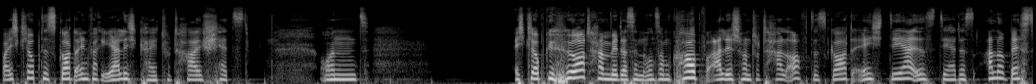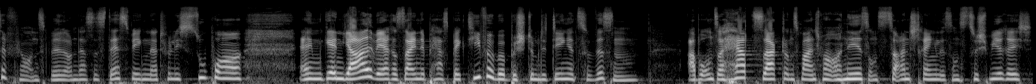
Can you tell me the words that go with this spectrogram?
Weil ich glaube, dass Gott einfach Ehrlichkeit total schätzt. Und ich glaube, gehört haben wir das in unserem Kopf alle schon total oft, dass Gott echt der ist, der das Allerbeste für uns will und dass es deswegen natürlich super ähm, genial wäre, seine Perspektive über bestimmte Dinge zu wissen. Aber unser Herz sagt uns manchmal, oh nee, ist uns zu anstrengend, ist uns zu schwierig.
